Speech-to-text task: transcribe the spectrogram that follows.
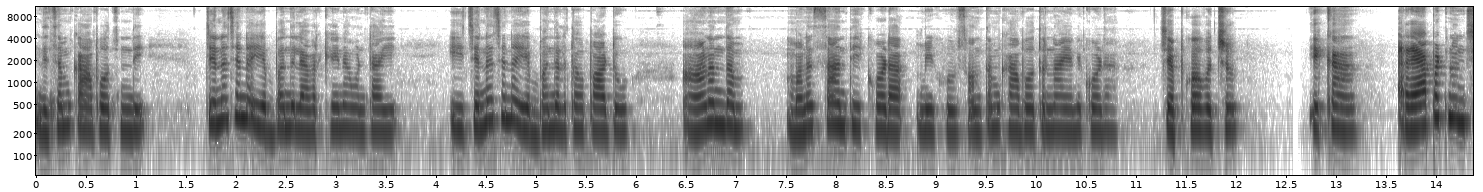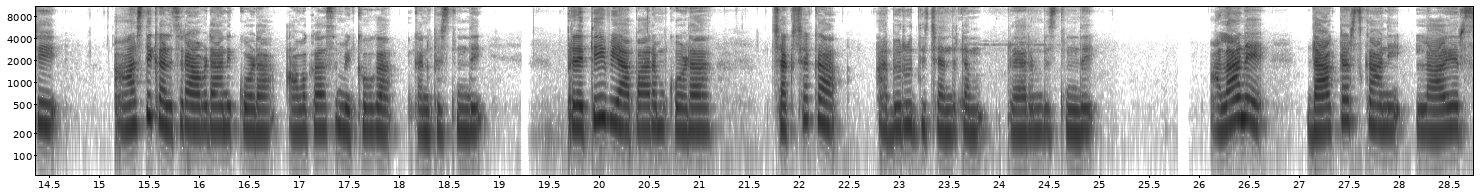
నిజం కాబోతుంది. చిన్న చిన్న ఇబ్బందులు ఎవరికైనా ఉంటాయి. ఈ చిన్న చిన్న ఇబ్బందులతో పాటు ఆనందం మనశ్శాంతి కూడా మీకు సొంతం కాబోతున్నాయని కూడా చెప్పుకోవచ్చు. ఇక రేపటి నుంచి ఆస్తి కలిసి రావడానికి కూడా అవకాశం ఎక్కువగా కనిపిస్తుంది. ప్రతి వ్యాపారం కూడా చకచక అభివృద్ధి చెందటం ప్రారంభిస్తుంది. అలానే డాక్టర్స్ కానీ లాయర్స్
